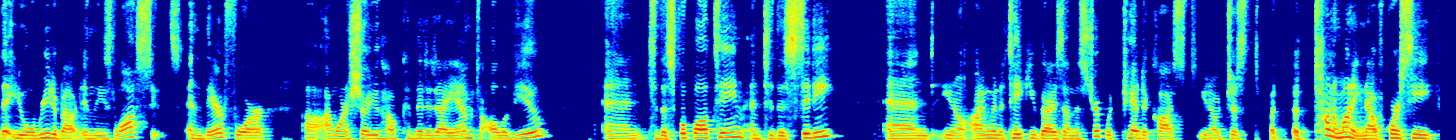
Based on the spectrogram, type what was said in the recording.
that you will read about in these lawsuits. And therefore, uh, I want to show you how committed I am to all of you and to this football team and to this city. And, you know, I'm going to take you guys on this trip, which had to cost, you know, just a, a ton of money. Now, of course, he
